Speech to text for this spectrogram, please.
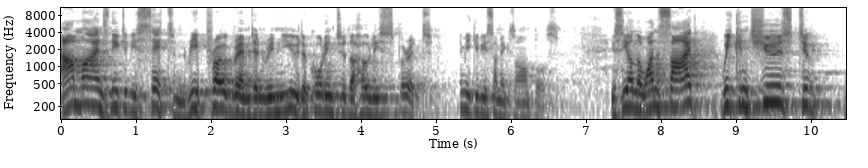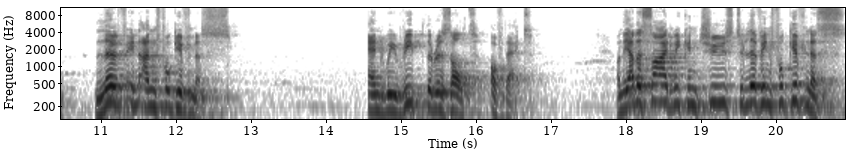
Our minds need to be set and reprogrammed and renewed according to the Holy Spirit. Let me give you some examples. You see, on the one side, we can choose to live in unforgiveness, and we reap the result of that. On the other side, we can choose to live in forgiveness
